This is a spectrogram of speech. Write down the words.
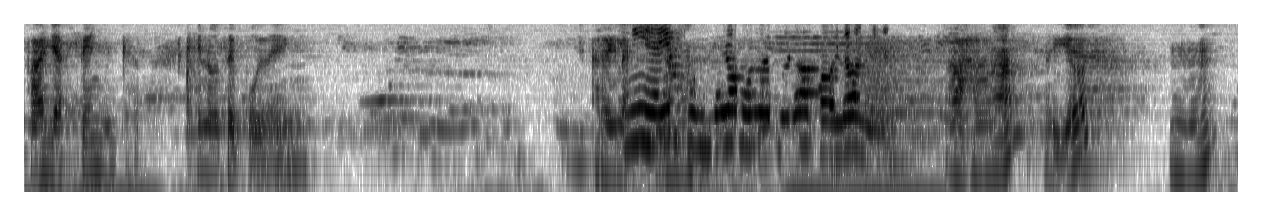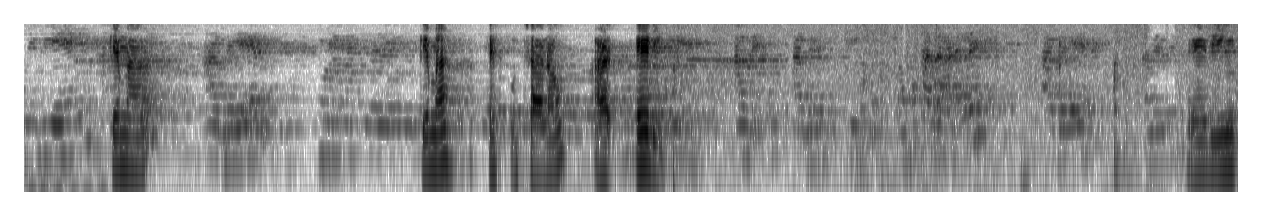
fallas técnicas que no se pueden arreglar. Mis, ellos digamos. fundaron una nueva colonia. Ajá, ellos. Ujú. ¿Qué más? ¿Qué más escucharon? A- Eric. Eric,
